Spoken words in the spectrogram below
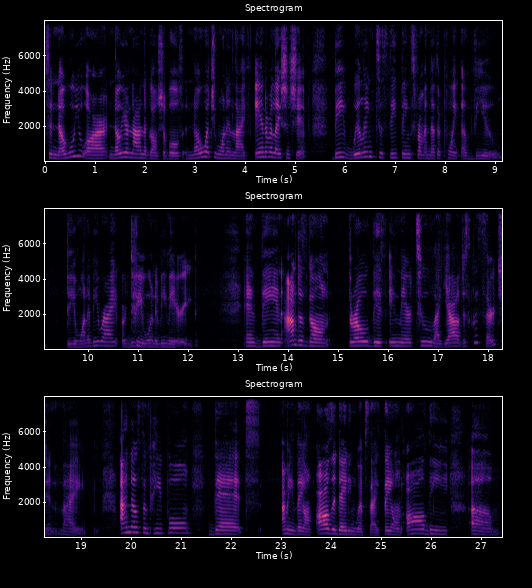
to know who you are, know your non-negotiables, know what you want in life and a relationship. Be willing to see things from another point of view. Do you want to be right or do you want to be married? And then I'm just going to throw this in there too. Like, y'all just quit searching. Like, I know some people that, I mean, they on all the dating websites, they on all the, um,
